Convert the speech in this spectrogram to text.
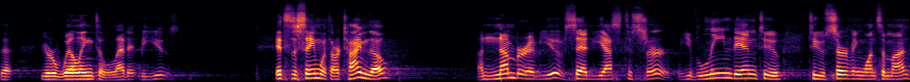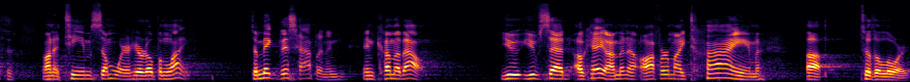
that you're willing to let it be used. It's the same with our time, though. A number of you have said yes to serve. You've leaned into to serving once a month on a team somewhere here at Open Life to make this happen and, and come about. You, you've said, okay, I'm going to offer my time up to the Lord.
